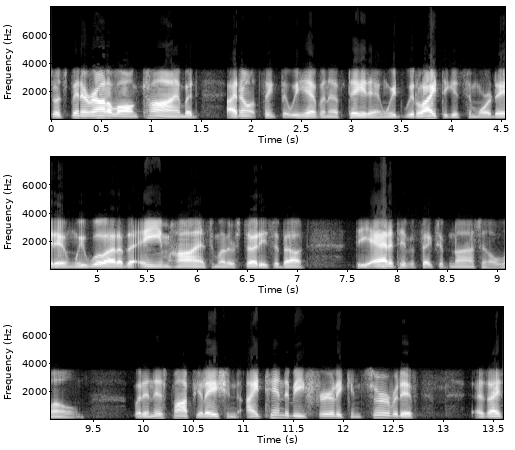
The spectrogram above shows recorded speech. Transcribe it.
So it's been around a long time, but I don't think that we have enough data, and we'd, we'd like to get some more data, and we will out of the AIM High and some other studies about the additive effects of niacin alone. But in this population, I tend to be fairly conservative. As I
